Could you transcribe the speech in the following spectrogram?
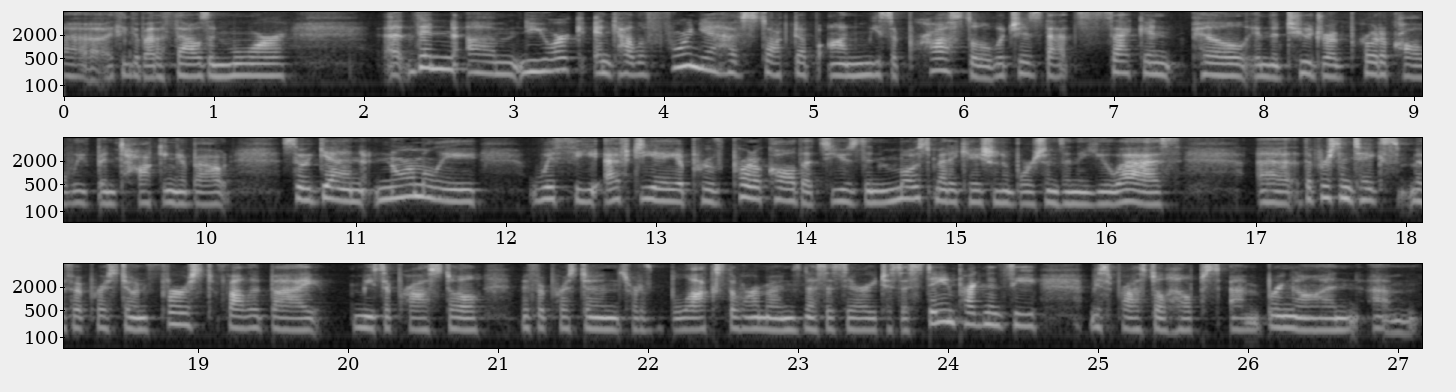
uh, I think, about 1,000 more. Uh, then um, New York and California have stocked up on misoprostol, which is that second pill in the two drug protocol we've been talking about. So, again, normally with the FDA approved protocol that's used in most medication abortions in the US, Uh, the person takes mifepristone first, followed by misoprostol. Mifepristone sort of blocks the hormones necessary to sustain pregnancy. Misoprostol helps um, bring on, um,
